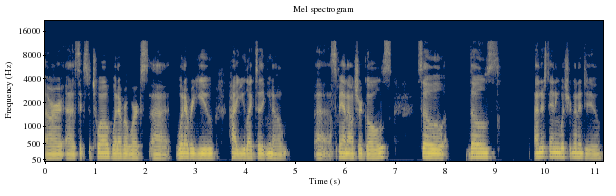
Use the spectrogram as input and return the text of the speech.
or uh, six to 12, whatever works, uh, whatever you, how you like to, you know, uh, span out your goals. So those understanding what you're going to do,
